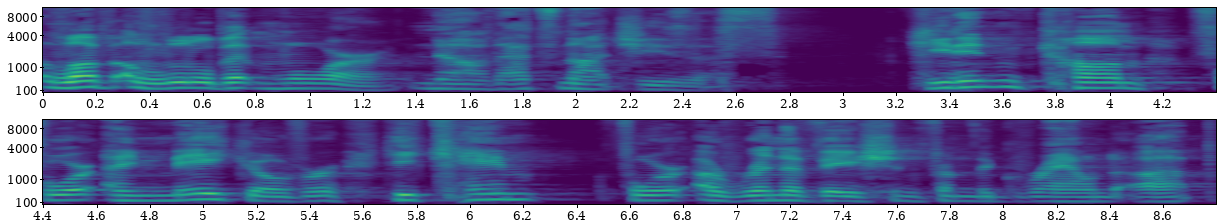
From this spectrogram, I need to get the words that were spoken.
love a little bit more. No, that's not Jesus. He didn't come for a makeover, he came for a renovation from the ground up.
